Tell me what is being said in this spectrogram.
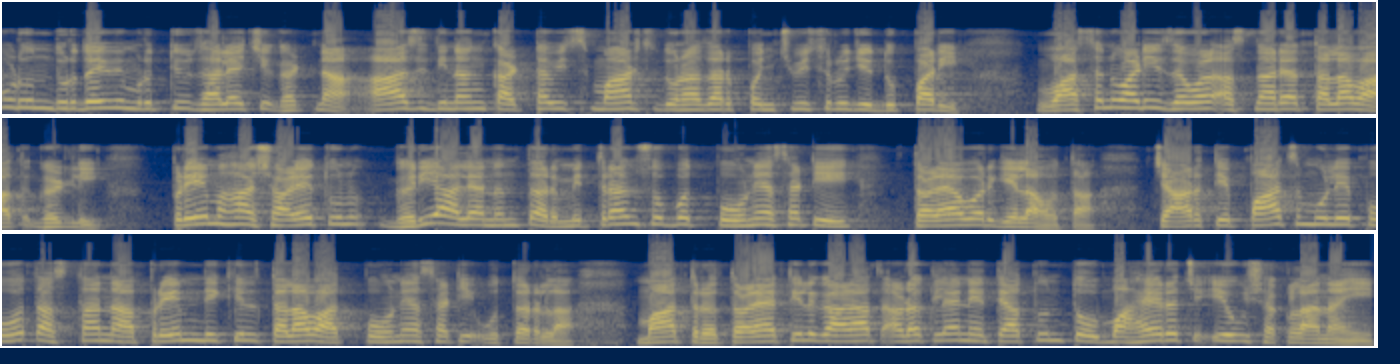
बुडून दुर्दैवी मृत्यू झाल्याची घटना आज दिनांक अठ्ठावीस मार्च दोन हजार पंचवीस रोजी दुपारी वासनवाडीजवळ असणाऱ्या तलावात घडली. प्रेम हा शाळेतून घरी आल्यानंतर मित्रांसोबत पोहण्यासाठी तळ्यावर गेला होता. चार ते पाच मुले पोहत असताना प्रेम देखील तलावात पोहण्यासाठी उतरला. मात्र तळ्यातील गाळात अडकल्याने त्यातून तो बाहेरच येऊ शकला नाही.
